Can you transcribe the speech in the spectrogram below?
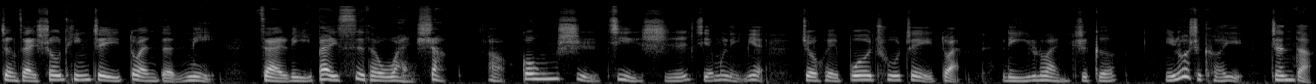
正在收听这一段的你，在礼拜四的晚上啊，公视纪实节目里面就会播出这一段。《离乱之歌》，你若是可以，真的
